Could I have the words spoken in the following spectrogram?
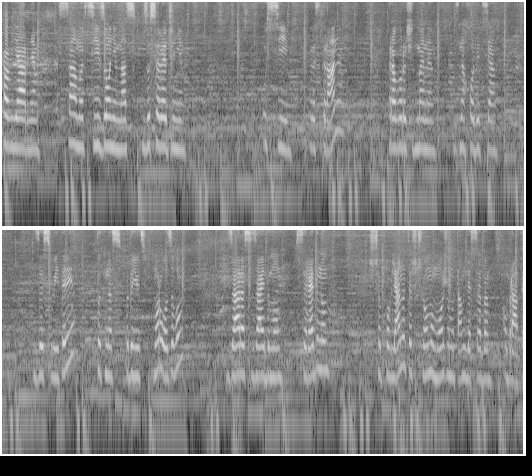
кав'ярня. Саме в цій зоні в нас зосереджені усі ресторани. Праворуч від мене знаходиться The Sweetery. Тут нас подають морозиво. Зараз зайдемо всередину, щоб поглянути, що ми можемо там для себе обрати.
